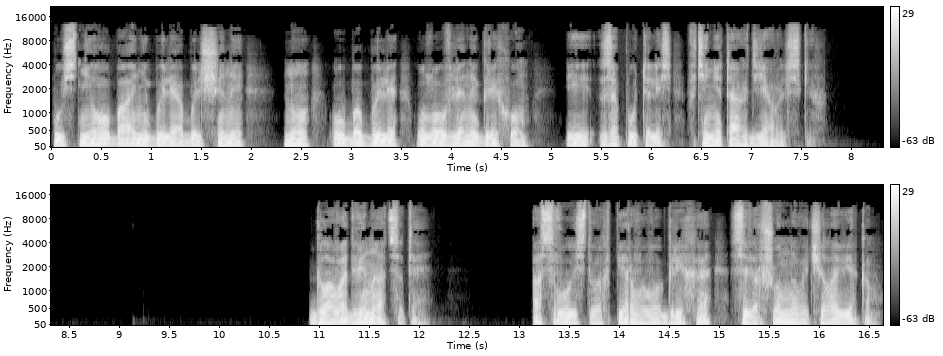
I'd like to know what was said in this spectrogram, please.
Пусть не оба они были обольщены, но оба были уловлены грехом и запутались в тенетах дьявольских. Глава 12. О свойствах первого греха, совершенного человеком.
